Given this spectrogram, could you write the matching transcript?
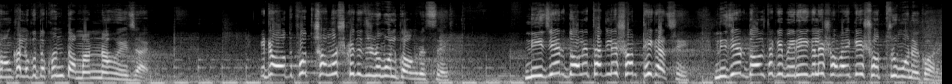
সংখ্যালঘু তখন তামান্না হয়ে যায়। এটা অদ্ভুত সংস্কৃতি তৃণমূল কংগ্রেসের। নিজের দলে থাকলে সব ঠিক আছে, নিজের দল থেকে বেরিয়ে গেলে সবাইকে শত্রু মনে করে।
